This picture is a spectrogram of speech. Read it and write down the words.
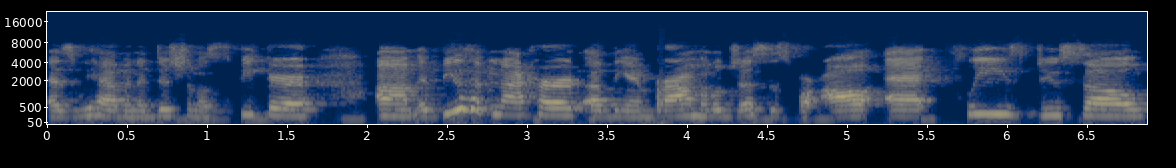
as we have an additional speaker. Um, if you have not heard of the Environmental Justice for All Act, please do so.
